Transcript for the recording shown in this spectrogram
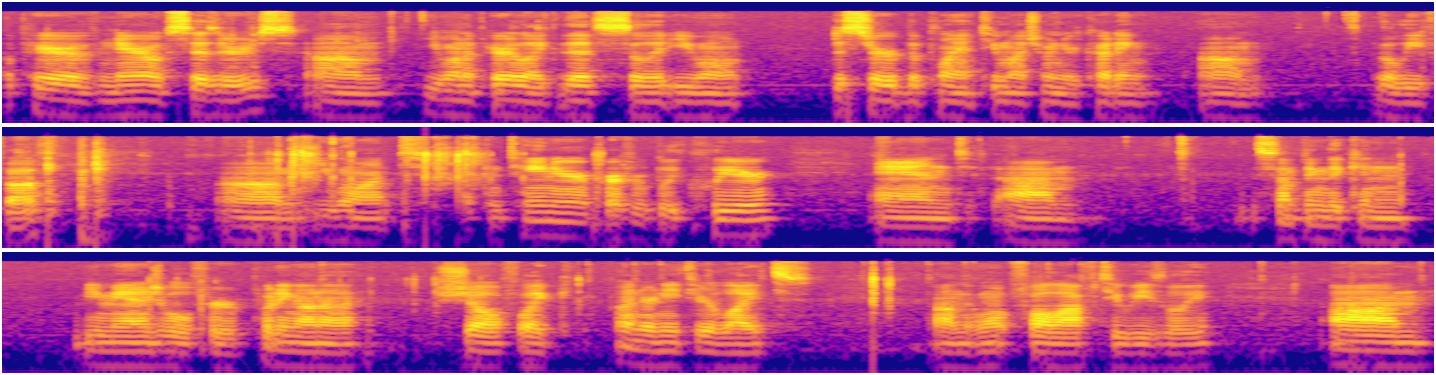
a pair of narrow scissors. Um, you want a pair like this so that you won't disturb the plant too much when you're cutting um, the leaf off. Um, you want a container, preferably clear, and um, something that can be manageable for putting on a shelf like underneath your lights um, that won't fall off too easily. Um,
